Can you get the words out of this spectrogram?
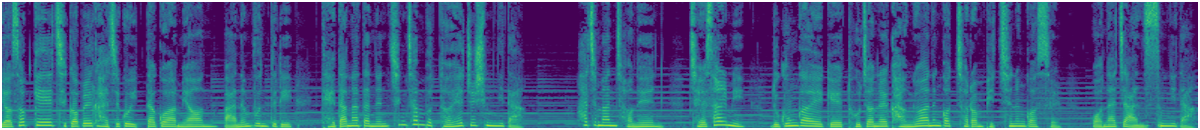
여섯 개의 직업을 가지고 있다고 하면 많은 분들이 대단하다는 칭찬부터 해주십니다. 하지만 저는 제 삶이 누군가에게 도전을 강요하는 것처럼 비치는 것을 원하지 않습니다.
